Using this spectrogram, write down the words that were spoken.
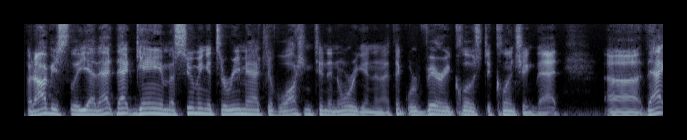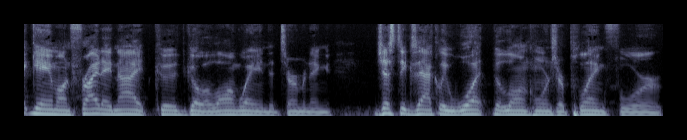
But obviously, yeah, that that game, assuming it's a rematch of Washington and Oregon, and I think we're very close to clinching that. Uh, that game on Friday night could go a long way in determining just exactly what the Longhorns are playing for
